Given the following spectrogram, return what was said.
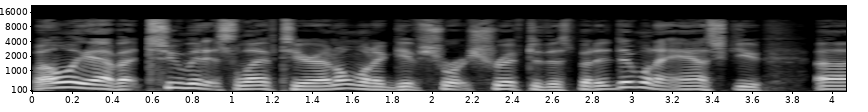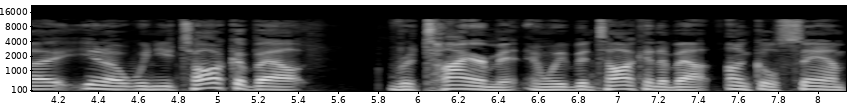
Well, we have about two minutes left here. I don't want to give short shrift to this, but I did want to ask you. Uh, you know, when you talk about retirement, and we've been talking about Uncle Sam,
